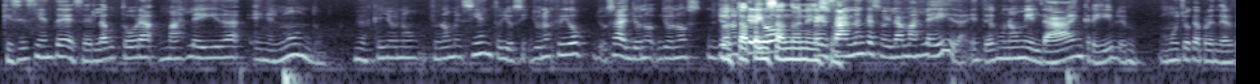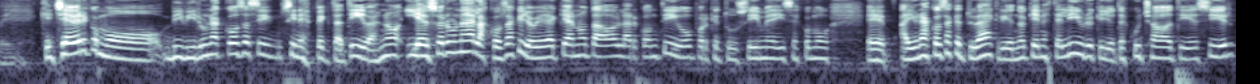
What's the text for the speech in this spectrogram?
¿qué se siente de ser la autora más leída en el mundo? Es que yo no, yo no me siento, yo, yo no escribo, o sea, yo no, yo no, yo no, está pensando en eso. Pensando en que soy la más leída. Entonces una humildad increíble, mucho que aprender de ella. Qué chévere como vivir una cosa sin, sin expectativas, ¿no? Y eso era una de las cosas que yo había aquí anotado hablar contigo, porque tú sí me dices como, eh, hay unas cosas que tú ibas escribiendo aquí en este libro y que yo te he escuchado a ti decir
